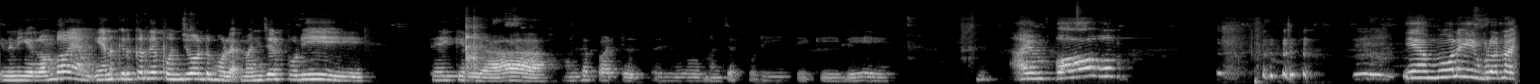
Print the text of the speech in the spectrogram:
இன்னும் நீங்க ரொம்ப எனக்கு இருக்கிறதே கொஞ்சோண்டு மூளை. மஞ்சள் பொடி தேய்க்கலையா? அந்த பாட்டு. ஐயோ மஞ்சள் பொடி தேய்க்கலே ஐயம் பாவம். என் மூளை இவ்வளோ நான்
